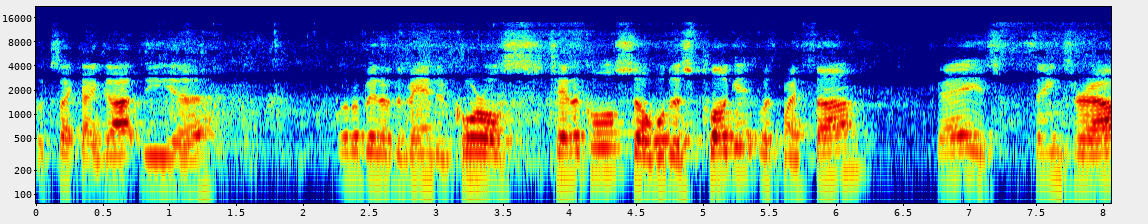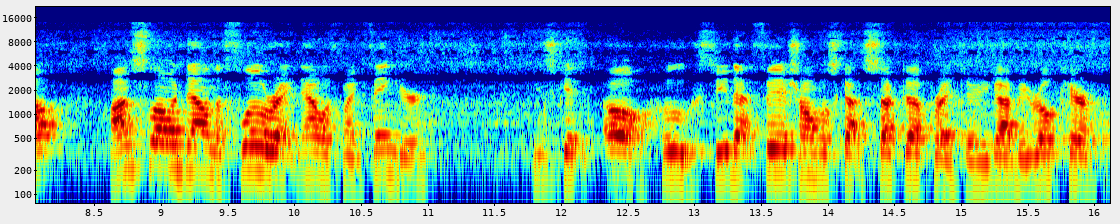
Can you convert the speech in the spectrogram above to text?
Looks like I got the uh, little bit of the banded coral's tentacles, so we'll just plug it with my thumb. Okay, things are out. I'm slowing down the flow right now with my finger. He's getting, oh, ooh, see that fish almost got sucked up right there. You gotta be real careful.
